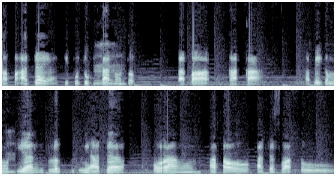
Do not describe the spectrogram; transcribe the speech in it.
apa ada ya dibutuhkan Hmm. untuk apa kakak. Tapi kemudian belum tentu ini ada orang atau ada suatu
